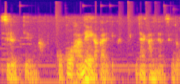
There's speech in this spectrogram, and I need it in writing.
するっていうのが、こう後半で描かれていくみたいな感じなんですけど、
